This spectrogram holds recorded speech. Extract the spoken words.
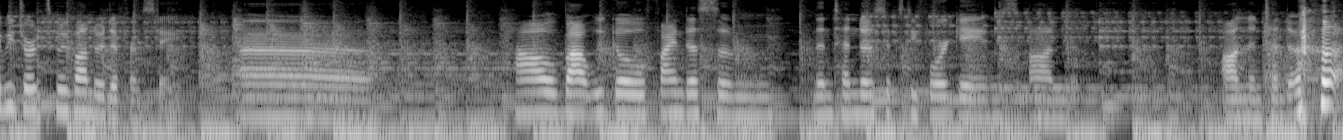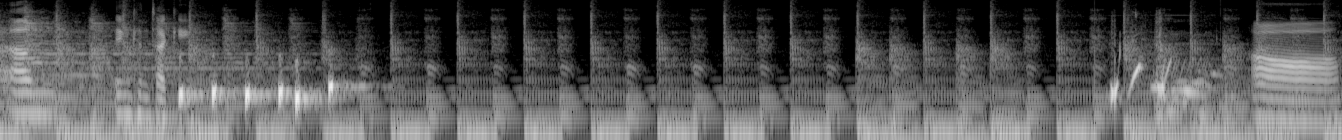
Maybe George's move on to a different state. Uh, how about we go find us some Nintendo 64 games on on Nintendo um, in Kentucky. Aw.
